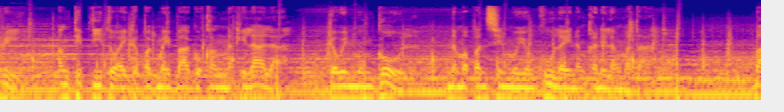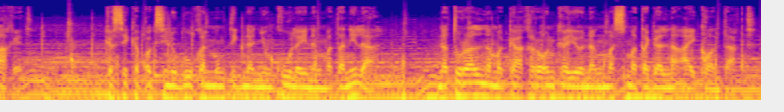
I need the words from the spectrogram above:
3, ang tip dito ay kapag may bago kang nakilala, gawin mong goal na mapansin mo yung kulay ng kanilang mata. Bakit? Kasi kapag sinubukan mong tignan yung kulay ng mata nila, natural na magkakaroon kayo ng mas matagal na eye contact.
